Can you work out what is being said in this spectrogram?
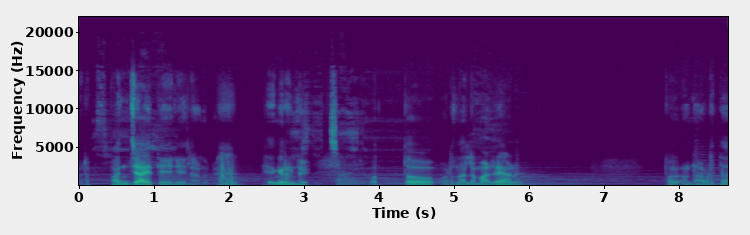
ഒരു പഞ്ചായത്ത് ഏരിയയിലാണ്. എങ്ങനെയുണ്ട് മൊത്തം അവിടെ നല്ല മഴയാണ്. ഇപ്പോൾ ഉണ്ട് അവിടുത്തെ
